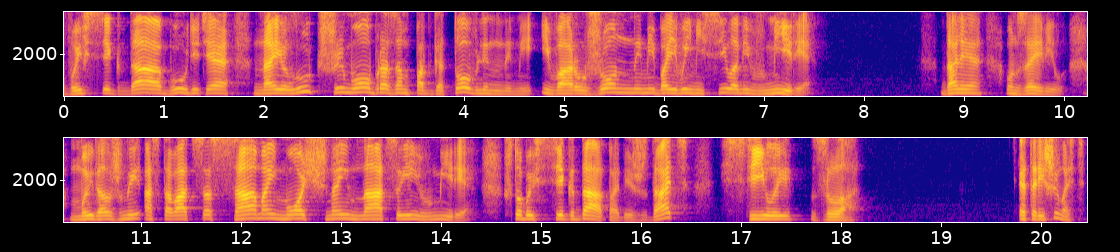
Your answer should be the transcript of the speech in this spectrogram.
вы всегда будете наилучшим образом подготовленными и вооруженными боевыми силами в мире. Далее он заявил, мы должны оставаться самой мощной нацией в мире, чтобы всегда побеждать силы зла. Эта решимость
